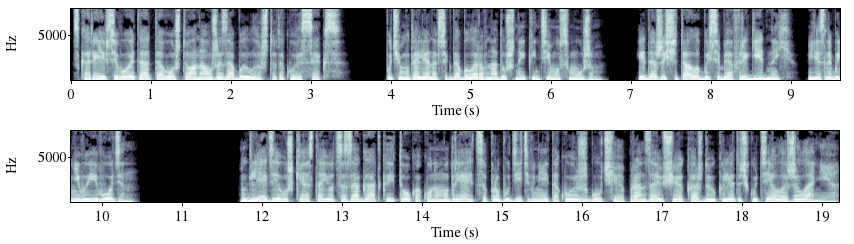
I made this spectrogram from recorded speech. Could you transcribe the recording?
Скорее всего, это от того, что она уже забыла, что такое секс, Почему-то Лена всегда была равнодушной к интиму с мужем. И даже считала бы себя фригидной, если бы не воеводин. Для девушки остается загадкой то, как он умудряется пробудить в ней такое жгучее, пронзающее каждую клеточку тела желание.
